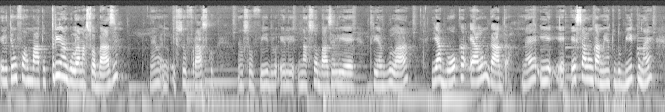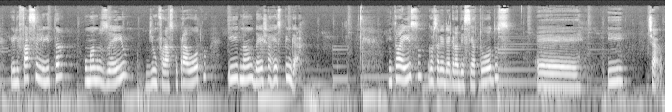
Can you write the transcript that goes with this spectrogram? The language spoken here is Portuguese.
ele tem um formato triangular na sua base, né? o seu frasco, né? o seu vidro, ele, na sua base ele é triangular e a boca é alongada, né? E esse alongamento do bico, né? Ele facilita o manuseio de um frasco para outro e não deixa respingar. Então é isso. Gostaria de agradecer a todos é... e tchau.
